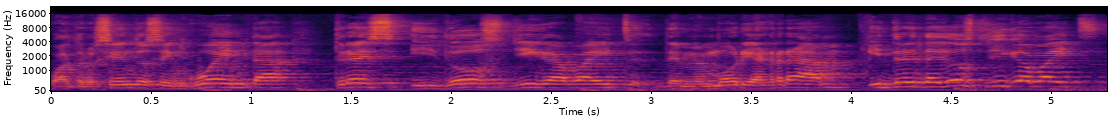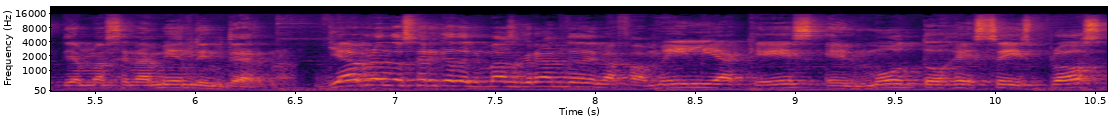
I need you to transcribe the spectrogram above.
450, 3 y 2 GB de memoria RAM y 32 GB de almacenamiento interno. Ya hablando del más grande de la familia que es el Moto G6 Plus,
